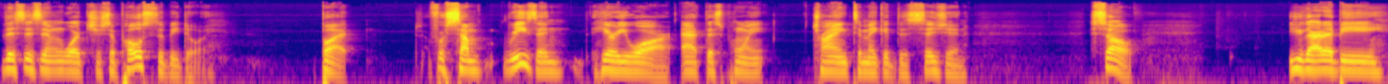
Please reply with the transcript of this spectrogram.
this isn't what you're supposed to be doing. But for some reason, here you are at this point trying to make a decision. So, you got to be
